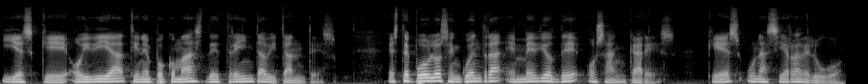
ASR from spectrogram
y es que hoy día tiene poco más de 30 habitantes. Este pueblo se encuentra en medio de Osancares, que es una sierra de Lugo.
